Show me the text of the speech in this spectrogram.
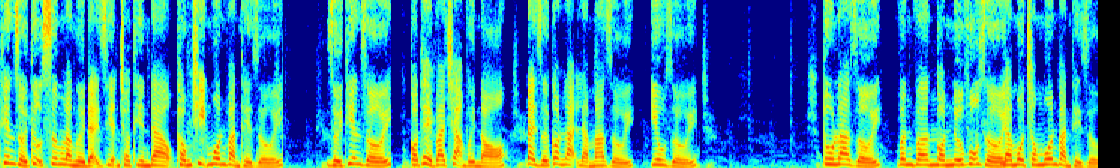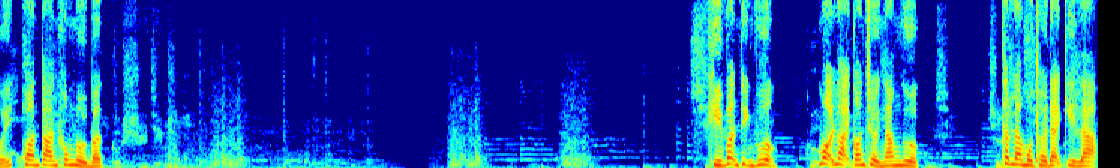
Thiên giới tự xưng là người đại diện cho thiên đạo, thống trị muôn vàn thế giới. Dưới thiên giới có thể va chạm với nó, đại giới còn lại là ma giới, yêu giới, tu la giới, vân vân. Còn nữ vũ giới là một trong muôn vàn thế giới, hoàn toàn không nổi bật. khí vận thịnh vượng, mọi loại con trời ngang ngược. Thật là một thời đại kỳ lạ.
